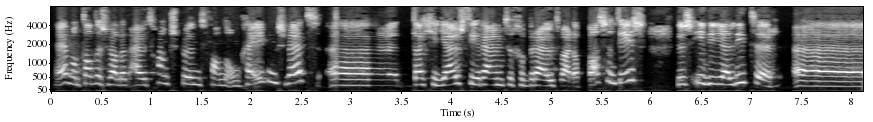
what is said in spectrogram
Want dat is wel het uitgangspunt van de omgevingswet. Uh, dat je juist die ruimte gebruikt waar dat passend is. Dus idealiter uh,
